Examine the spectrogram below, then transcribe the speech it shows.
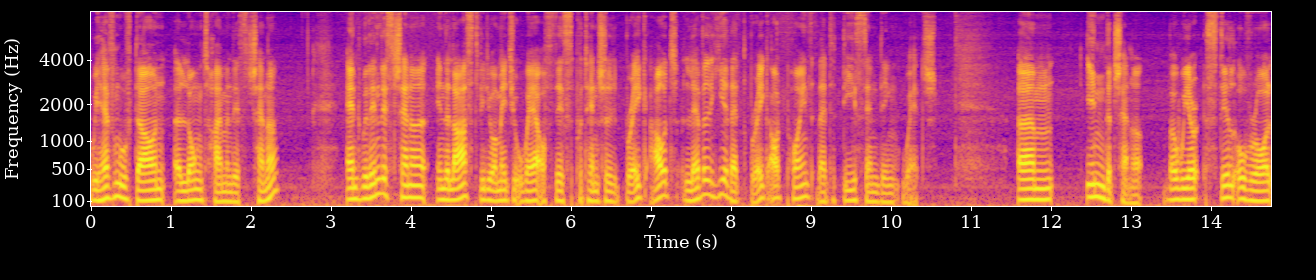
we have moved down a long time in this channel. And within this channel, in the last video, I made you aware of this potential breakout level here, that breakout point, that descending wedge um, in the channel. But we are still overall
